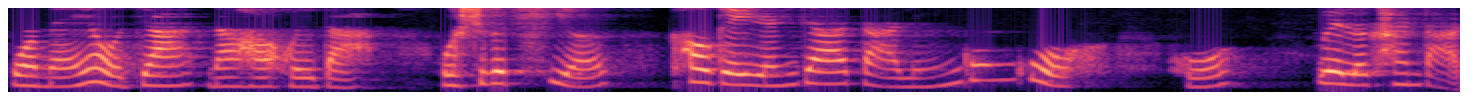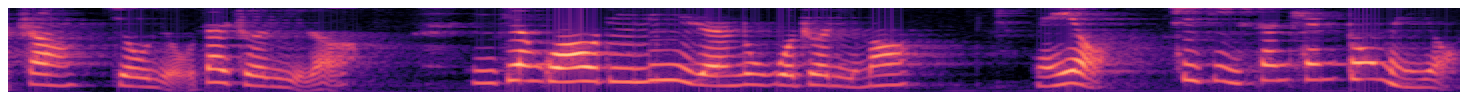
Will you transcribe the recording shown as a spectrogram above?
我没有家，男孩回答：“我是个弃儿。”靠给人家打零工过活，为了看打仗就留在这里了。你见过奥地利人路过这里吗？没有，最近三天都没有。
